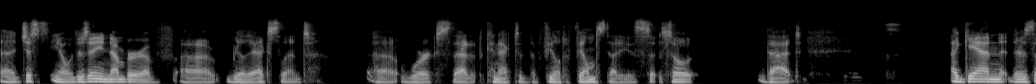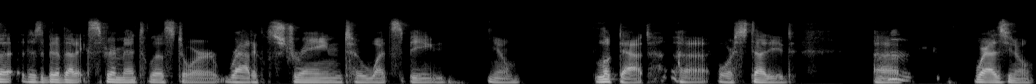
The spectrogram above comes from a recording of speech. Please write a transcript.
uh, just you know, there's any number of uh, really excellent uh, works that connected the field of film studies. So, so that again, there's a there's a bit of that experimentalist or radical strain to what's being, you know, looked at uh, or studied. Uh, mm. Whereas, you know,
